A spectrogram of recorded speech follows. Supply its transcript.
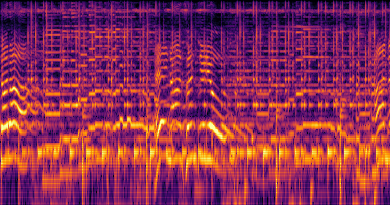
ધરા. હે ના સંચર્યો. આનંદ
